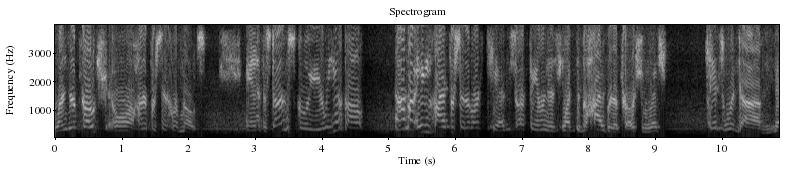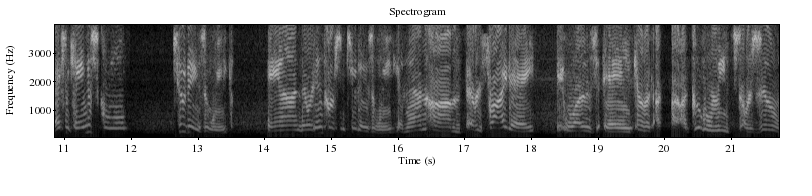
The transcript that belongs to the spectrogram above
blended approach or 100% remote. And at the start of the school year, we had about about 85% of our kids, our families had selected the hybrid approach in which kids would um, actually came to school two days a week, and they were in person two days a week, and then um, every Friday it was a kind of a, a Google Meets or Zoom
